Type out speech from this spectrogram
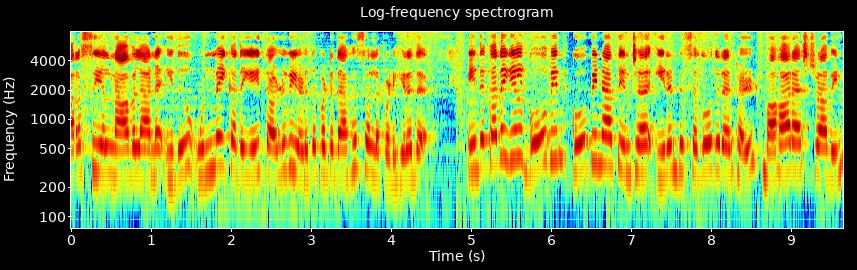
அரசியல் நாவலான இது உண்மை கதையை தழுவி எழுதப்பட்டதாக சொல்லப்படுகிறது. இந்த கதையில் கோவிந்த் கோபிநாத் என்ற இரண்டு சகோதரர்கள் மகாராஷ்டிராவின்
